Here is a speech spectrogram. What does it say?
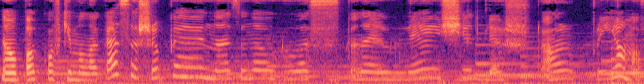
На упаковке молока с ошибкой названо восстанавливающее для штар приемов.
